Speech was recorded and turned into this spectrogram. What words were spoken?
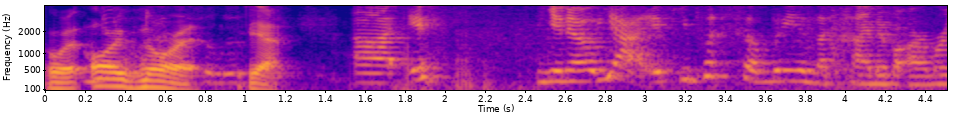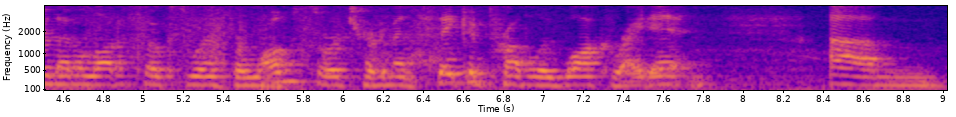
Or or ignore Absolutely. it. Yeah. Uh, if you know, yeah, if you put somebody in the kind of armor that a lot of folks wear for longsword tournaments, they could probably walk right in. Um,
